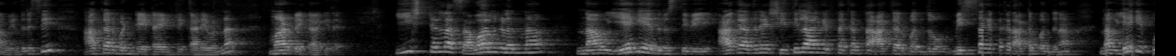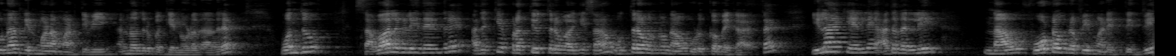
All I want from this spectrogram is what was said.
ನಾವು ಎದುರಿಸಿ ಆಕಾರ್ಬನ್ ಡೇಟಾ ಎಂಟ್ರಿ ಕಾರ್ಯವನ್ನು ಮಾಡಬೇಕಾಗಿದೆ. ಇಷ್ಟೆಲ್ಲ ಸವಾಲುಗಳನ್ನು ನಾವು ಹೇಗೆ ಎದುರಿಸ್ತೀವಿ? ಹಾಗಾದ್ರೆ ಶಿಥಿಲ ಆಗಿರ್ತಕ್ಕಂಥ ಆಕಾರ ಬಂದು, ಮಿಸ್ ಆಗಿರ್ತಕ್ಕಂಥ ಆಕಾರ ಬಂದನ್ನ ನಾವು ಹೇಗೆ ಪುನರ್ ನಿರ್ಮಾಣ ಮಾಡ್ತೀವಿ ಅನ್ನೋದ್ರ ಬಗ್ಗೆ ನೋಡೋದಾದ್ರೆ, ಒಂದು ಸವಾಲುಗಳಿದೆ ಅಂದ್ರೆ ಅದಕ್ಕೆ ಪ್ರತ್ಯುತ್ತರವಾಗಿ ಸಹ ಉತ್ತರವನ್ನು ನಾವು ಹುಡುಕೋಬೇಕಾಗತ್ತೆ. ಇಲಾಖೆಯಲ್ಲಿ ಅದರಲ್ಲಿ ನಾವು ಫೋಟೋಗ್ರಫಿ ಮಾಡಿರ್ತಿದ್ವಿ.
